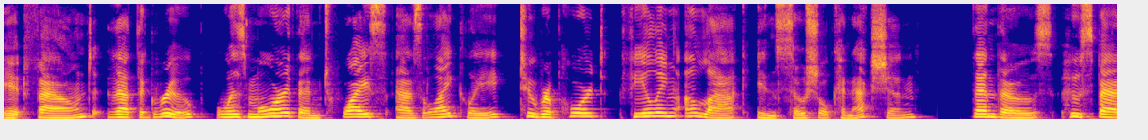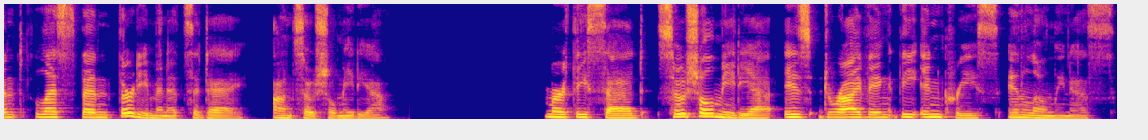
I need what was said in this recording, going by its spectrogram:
It found that the group was more than twice as likely to report feeling a lack in social connection than those who spent less than 30 minutes a day on social media. Murthy said social media is driving the increase in loneliness.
